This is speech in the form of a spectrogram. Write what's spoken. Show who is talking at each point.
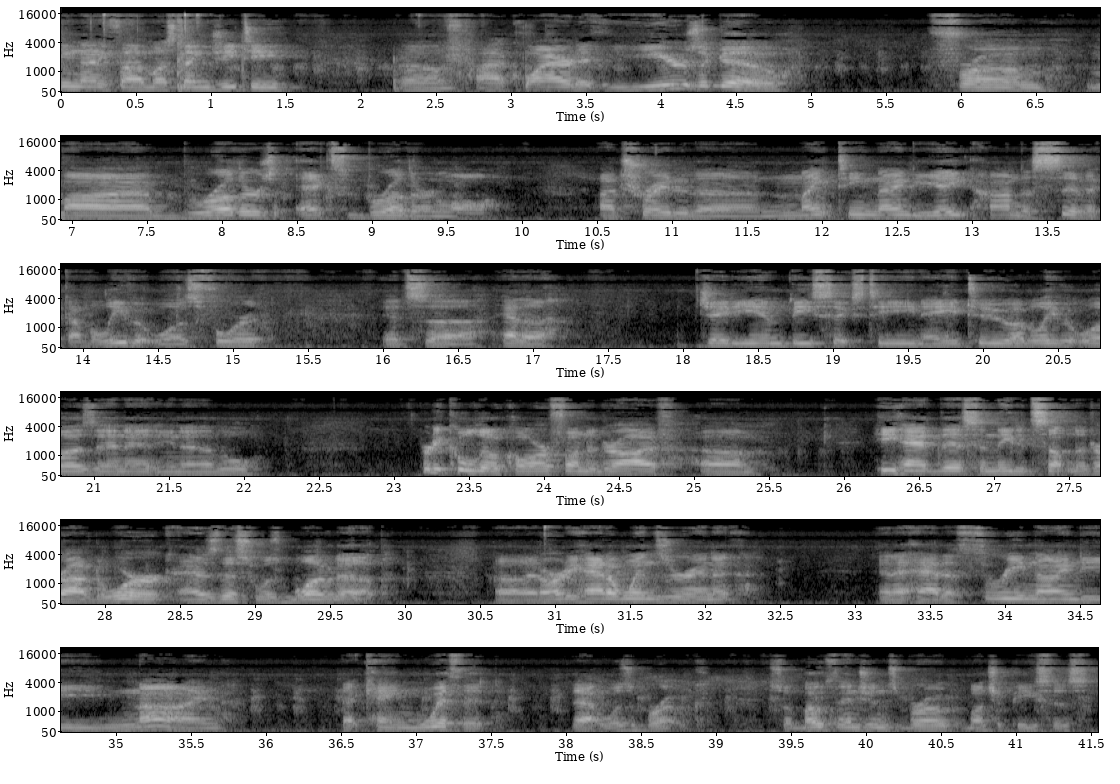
Speaker 1: a 1995 Mustang GT. Um, I acquired it years ago from my brother's ex-brother-in-law. I traded a 1998 Honda Civic, I believe it was, for it. It's uh, had a JDM B16 A2, I believe it was in it. You know, a little pretty cool little car, fun to drive. Um, he had this and needed something to drive to work as this was blowed up. Uh, it already had a Windsor in it and it had a 399 that came with it that was broke. So both engines broke, a bunch of pieces.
